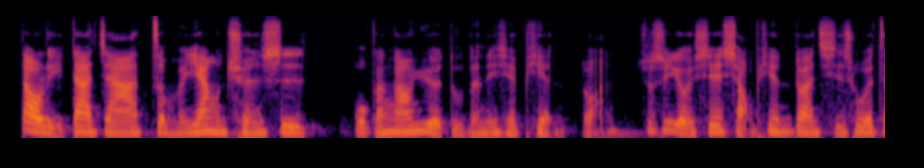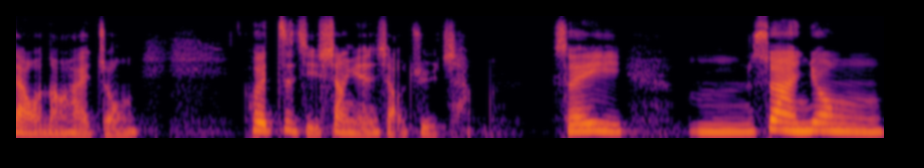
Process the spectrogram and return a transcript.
到底大家怎么样诠释我刚刚阅读的那些片段。就是有些小片段其实会在我脑海中会自己上演小剧场。所以，嗯，虽然用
